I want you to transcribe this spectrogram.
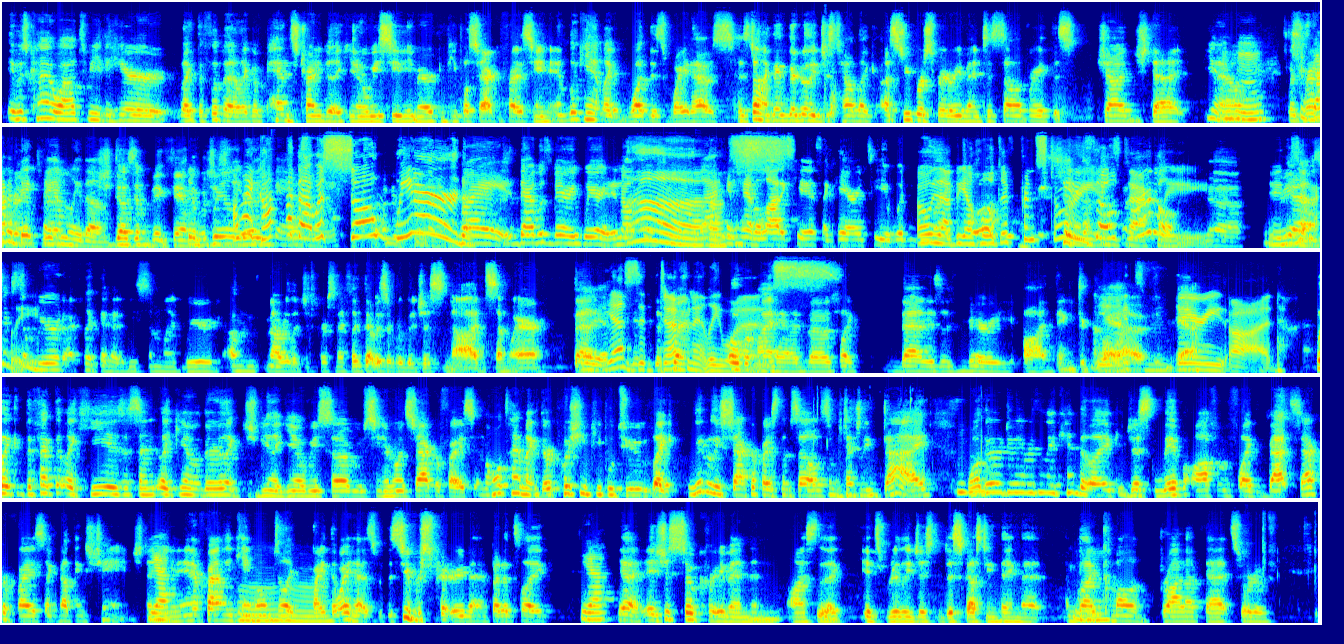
it was kind of wild to me to hear like the flip of that, like of Pence trying to be like, you know, we see the American people sacrificing, and looking at like what this White House has done. Like, they literally just held like a super spreader event to celebrate this judge that you know. they're Mm-hmm. She's trying got a big ram family though. She does have a big family, She which really is oh my really god, family. that was so weird. Right. That was very weird. And also she was Ah. black and had a lot of kids. I guarantee it wouldn't be Oh, like, that'd be a whole "Ooh, different she's story. so exactly. yeah. I mean, that was like some weird. I feel like that had to be some like weird. I'm not a religious person. I feel like that was a religious nod somewhere. That Oh, yeah. yes, it just definitely was. over my head, but I was like, that is a very odd thing to call Yeah. out. it's very odd. Like the fact that like he is essentially like you know they're like should be like you know we saw we've seen everyone sacrifice and the whole time like they're pushing people to like literally sacrifice themselves and potentially die while Mm-hmm. they're doing everything they can to like just live off of like that sacrifice like nothing's changed I Yeah. mean, and it finally came home to like bite the White House with the super spreader event but it's like Yeah. yeah it's just so craven and honestly like it's really just a disgusting thing that I'm glad Mhm. Kamala brought up that sort of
